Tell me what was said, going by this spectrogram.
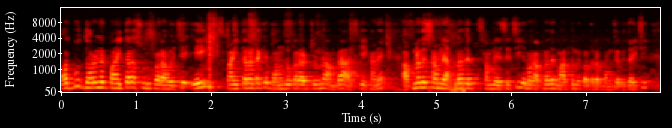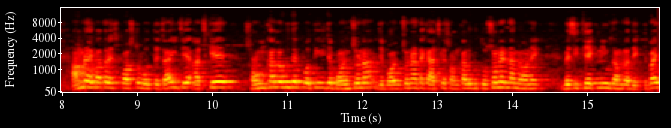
অদ্ভুত ধরনের পাঁয়তারা শুরু করা হয়েছে। এই পাঁয়তারাটাকে বন্ধ করার জন্য আমরা আজকে এখানে আপনাদের সামনে আপনাদের সামনে এসেছি এবং আপনাদের মাধ্যমে কথাটা পৌঁছাতে চাইছি। আমরা এই কথাটা স্পষ্ট বলতে চাই যে আজকে সংখ্যালঘুদের প্রতি যে বঞ্চনা, যে বঞ্চনাটাকে আজকে সংখ্যালঘু তোষণের নামে অনেক বেশি ফেক নিউজ আমরা দেখতে পাই।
